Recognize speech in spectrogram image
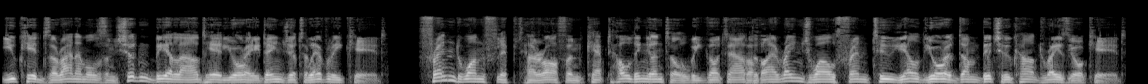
You kids are animals and shouldn't be allowed here you're a danger to every kid. Friend 1 flipped her off and kept holding until we got out of eye range while friend 2 yelled you're a dumb bitch who can't raise your kid.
